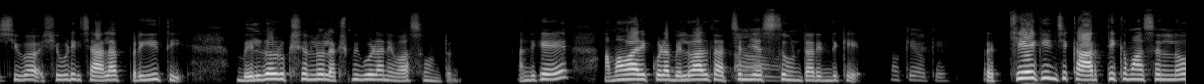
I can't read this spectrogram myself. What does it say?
శివ శివుడికి చాలా ప్రీతి. బిల్వ వృక్షంలో లక్ష్మి కూడా నివాసం ఉంటుంది. అందుకే అమ్మవారికి కూడా బిల్వాలతో అర్చన. చేస్తూ ఉంటారు ఇందుకే. Okay okay. ప్రత్యేకించి కార్తీక మాసంలో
